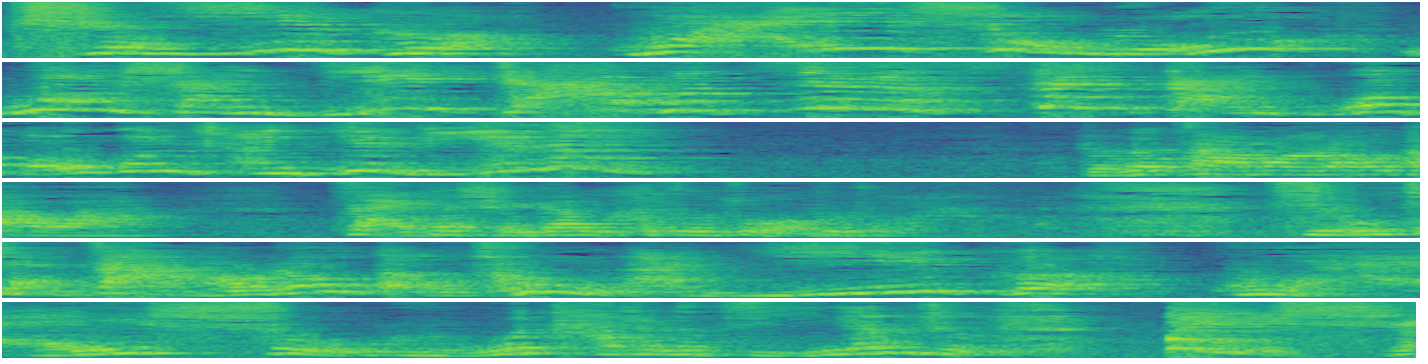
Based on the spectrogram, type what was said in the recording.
这一个怪兽龙往上一家伙接了三丈。多高往上一立楞，这个杂毛老道啊，在他身上可就坐不住了。就见杂毛老道从那一个怪兽鹿，他这个脊梁上，被蛇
